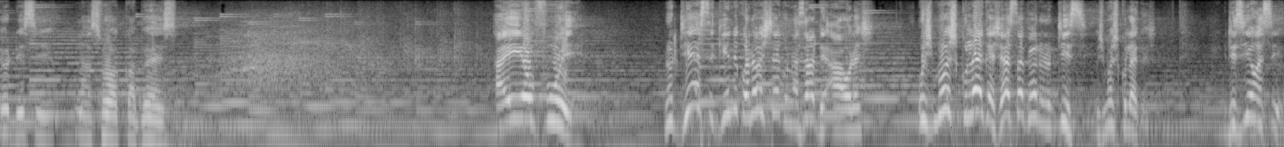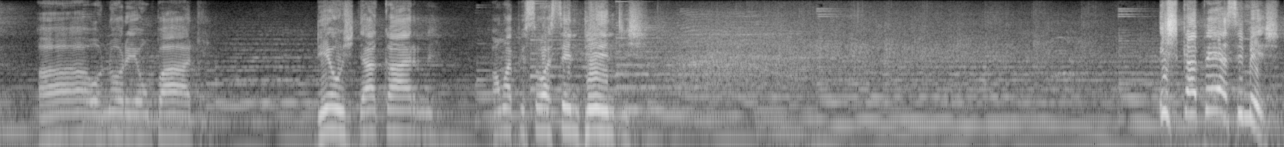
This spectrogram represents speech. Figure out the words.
Eu disse, na sua cabeça. Aí eu fui. No dia seguinte, quando eu chego na sala de aulas, os meus colegas já sabiam a notícia, os meus colegas. Diziam assim: Ah, Honório é um padre. Deus dá carne a uma pessoa sem dentes. Escapei a si mesmo.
